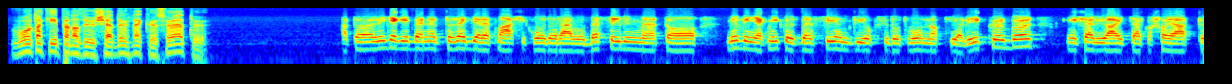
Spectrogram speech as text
voltak éppen az őserdőknek köszönhető? Hát a lényegében itt az egyenlet másik oldaláról beszélünk, mert a növények miközben széndiokszidot vonnak ki a légkörből, és előállítják a saját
